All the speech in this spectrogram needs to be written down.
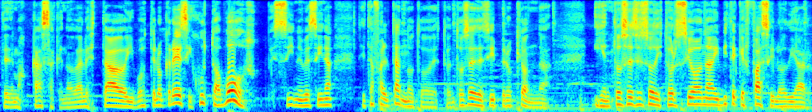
tenemos casas que nos da el Estado y vos te lo crees y justo a vos, vecino y vecina, te está faltando todo esto. Entonces decís, pero ¿qué onda? Y entonces eso distorsiona y viste que es fácil odiar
